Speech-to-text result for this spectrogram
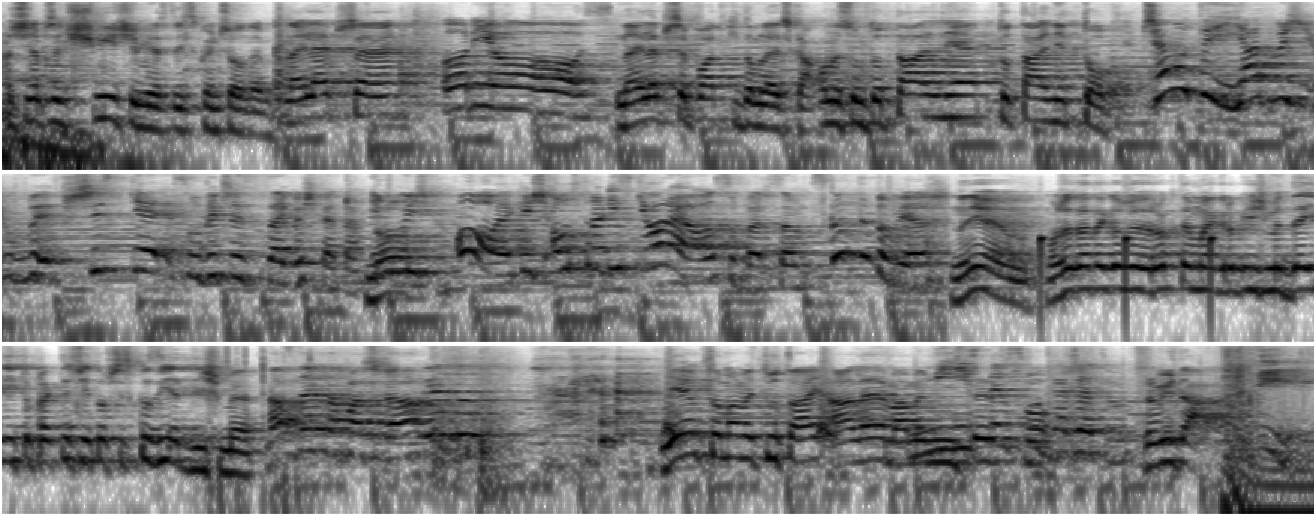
Możecie napisać śmieciem jesteś skończonym. Najlepsze, Oreos. najlepsze płatki do mleczka. One są totalnie, totalnie top. Czemu ty jadłeś jakby wszystkie słodycze z całego świata? I No. mówisz, o, jakieś australijskie Oreo, super są. Skąd ty to wiesz? No nie wiem, może dlatego, że rok temu jak robiliśmy daily, to praktycznie to wszystko zjedliśmy. Następna paczka. Nie wiem co mamy tutaj, ale mamy Ministerstwo ministerstwo. gadżetów. Zrobił tak. I.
